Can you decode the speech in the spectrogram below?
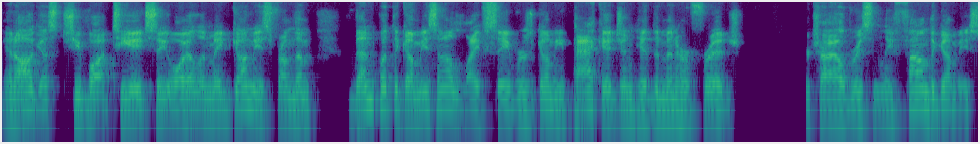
In August, she bought THC oil and made gummies from them, then put the gummies in a Lifesavers gummy package and hid them in her fridge. Her child recently found the gummies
